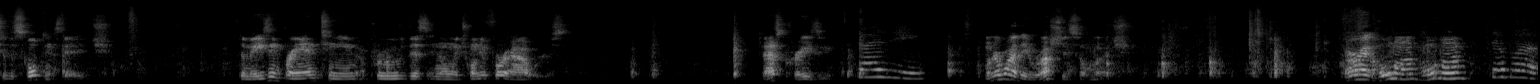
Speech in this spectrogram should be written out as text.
to the sculpting stage. The amazing brand team approved this in only 24 hours. That's crazy. Daddy. Wonder why they rushed it so much. All right, hold on, hold on. The bird.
